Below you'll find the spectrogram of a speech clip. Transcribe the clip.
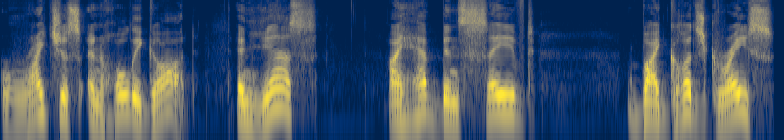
righteous and holy God. And yes, I have been saved by God's grace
